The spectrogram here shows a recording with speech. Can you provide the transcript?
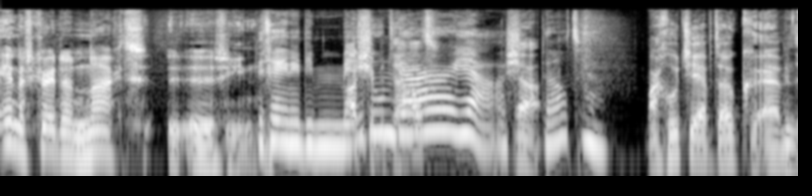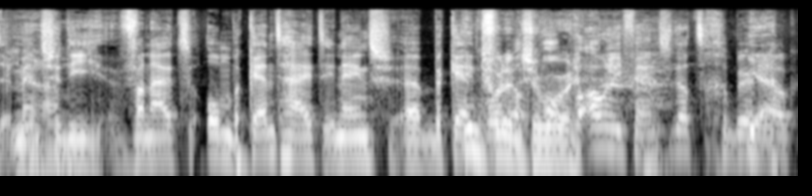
BN'ers kan je dan naakt eh, zien. Degene die meedoen daar, ja, als je Ja. betaalt. Ja. Maar goed, je hebt ook eh, mensen die vanuit onbekendheid ineens eh, bekend Influencer worden op worden. OnlyFans. Dat gebeurt Ja. ook.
